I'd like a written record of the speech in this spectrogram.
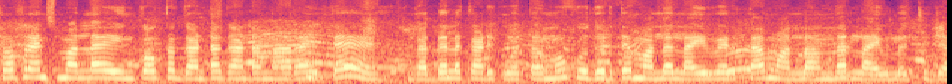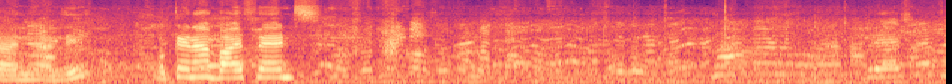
సో ఫ్రెండ్స్ మళ్ళీ ఇంకొక గంట గంటన్నర అయితే గద్దెల కాడికి పోతాము. కుదిరితే మళ్ళీ లైవ్ పెడతా. మళ్ళీ అందరు లైవ్లో వచ్చి జాయిన్ కాండి ఓకేనా? బాయ్ ఫ్రెండ్స్ బ్రేస్లెట్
